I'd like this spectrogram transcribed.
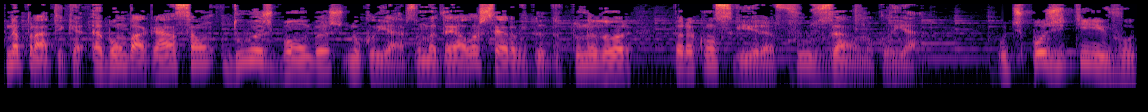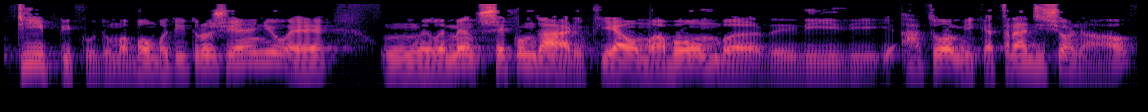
Na prática, a bomba H são duas bombas nucleares. Uma delas serve de detonador para conseguir a fusão nuclear. O dispositivo típico de uma bomba de hidrogênio é um elemento secundário, que é uma bomba de, de, de atômica tradicional,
